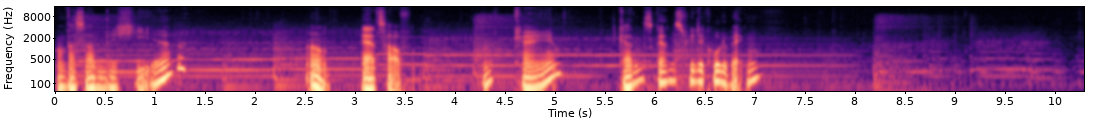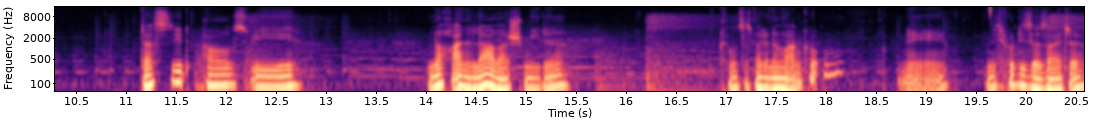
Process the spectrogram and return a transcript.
Und was haben wir hier? Oh, Erzhaufen. Okay. Ganz, ganz viele Kohlebecken. Das sieht aus wie noch eine Lavaschmiede. Können wir uns das mal genauer angucken? Nee, nicht von dieser Seite.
